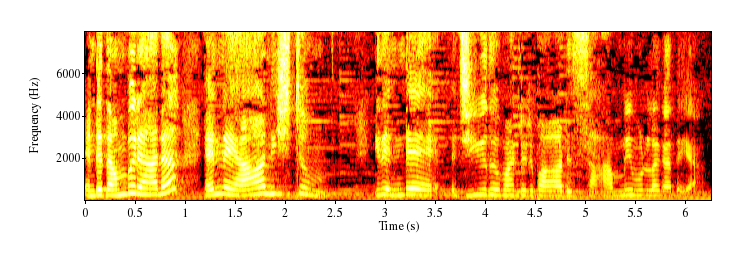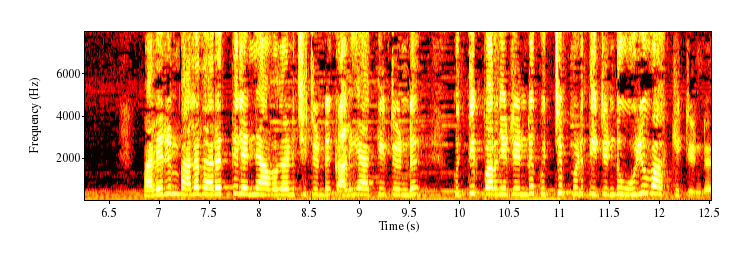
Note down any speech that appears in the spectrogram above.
എന്റെ തമ്പുരാന് എന്നെ ആണിഷ്ടം ഇതെന്റെ ജീവിതവുമായിട്ട് ഒരുപാട് സാമ്യമുള്ള കഥയാ. പലരും പലതരത്തിൽ എന്നെ അവഗണിച്ചിട്ടുണ്ട് കളിയാക്കിയിട്ടുണ്ട് കുത്തിപ്പറഞ്ഞിട്ടുണ്ട് കുറ്റപ്പെടുത്തിയിട്ടുണ്ട് ഒഴിവാക്കിയിട്ടുണ്ട്.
